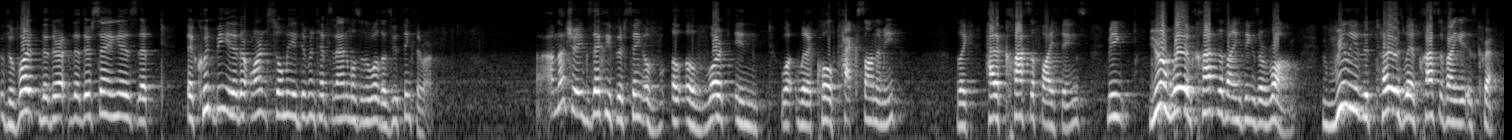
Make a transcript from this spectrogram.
the word that they're that they're saying is that it could be that there aren't so many different types of animals in the world as you think there are. I'm not sure exactly if they're saying of of word in what what I call taxonomy, like how to classify things. Meaning your way of classifying things are wrong. Really, the Torah's way of classifying it is correct.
